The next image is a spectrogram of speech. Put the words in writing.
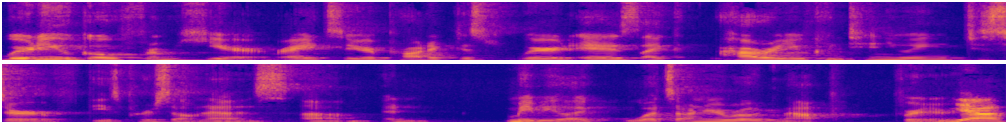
where do you go from here right? So your product is where it is like how are you continuing to serve these personas um, and maybe like what's on your roadmap for yeah.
